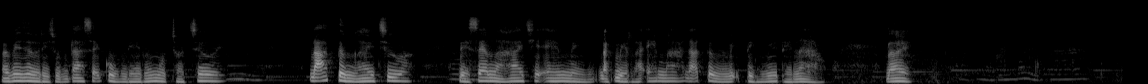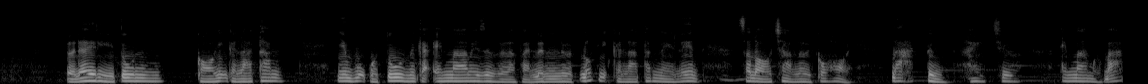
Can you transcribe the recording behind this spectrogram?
Và bây giờ thì chúng ta sẽ cùng đến với một trò chơi đã từng hay chưa? Để xem là hai chị em mình, đặc biệt là Emma, đã từng lụy tình như thế nào. Đây. Ở đây thì Tun có những cái lá thăm. Nhiệm vụ của Tun với cả Emma bây giờ là phải lần lượt bốc những cái lá thăm này lên. Sau đó trả lời câu hỏi, đã từng hay chưa? Emma mở bát.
